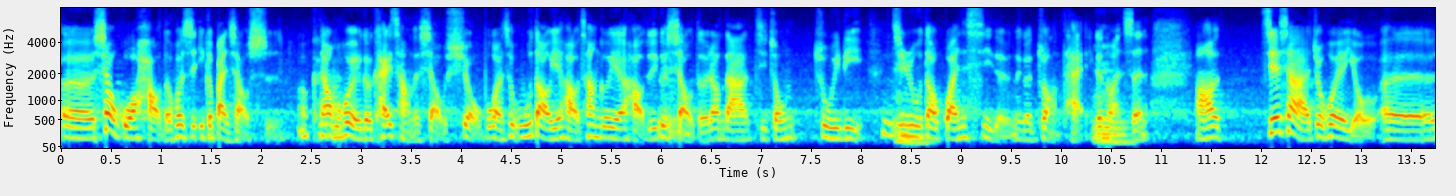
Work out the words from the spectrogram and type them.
呃效果好的会是一个半小时。OK，那我们会有一个开场的小秀，不管是舞蹈也好，唱歌也好，就一个小的让大家集中注意力，进入到关系的那个状态，一个暖身。然后接下来就会有呃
